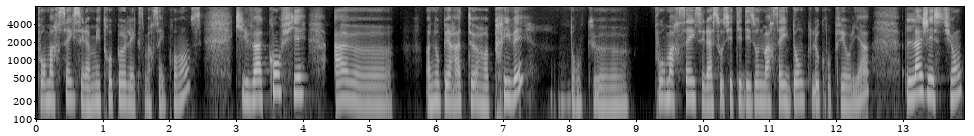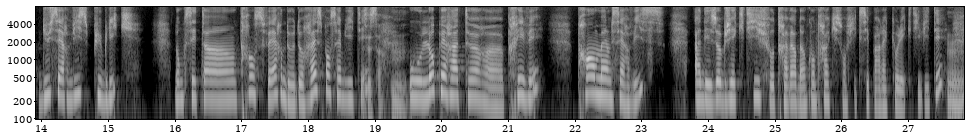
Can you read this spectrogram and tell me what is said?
pour Marseille, c'est la métropole ex-Marseille-Provence qui va confier à euh, un opérateur privé. Donc, euh, pour Marseille, c'est la Société des eaux de Marseille, donc le groupe Veolia, la gestion du service public. Donc, c'est un transfert de, de responsabilité ça. Hmm. où l'opérateur euh, privé prend en main le service, a des objectifs au travers d'un contrat qui sont fixés par la collectivité Hmm.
